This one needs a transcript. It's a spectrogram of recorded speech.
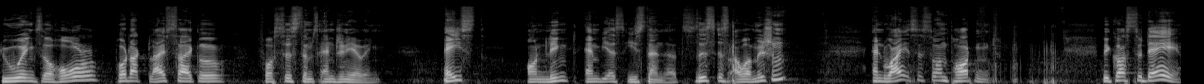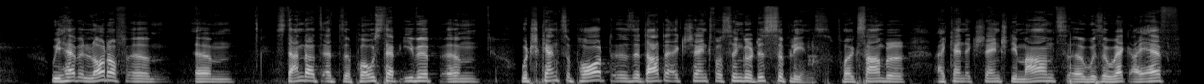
during the whole product lifecycle for systems engineering, based on linked MBSE standards. This is our mission. And why is this so important? Because today we have a lot of um, um, standards at the ProStep ivip um, which can support uh, the data exchange for single disciplines. For example, I can exchange demands uh, with ReqIF,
